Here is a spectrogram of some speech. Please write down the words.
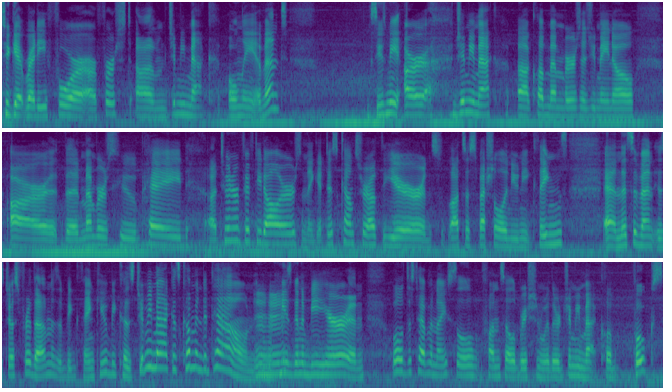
to get ready for our first um, Jimmy Mac only event. Excuse me, our Jimmy Mac uh, club members, as you may know, are the members who paid uh, $250 and they get discounts throughout the year and lots of special and unique things. And this event is just for them as a big thank you because Jimmy Mac is coming to town and he's going to be here and we'll just have a nice little fun celebration with our Jimmy Mac Club folks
